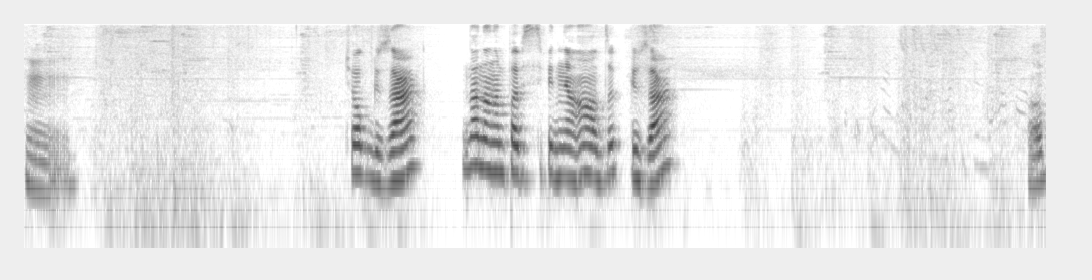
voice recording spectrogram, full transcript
Sahip. Çok güzel. Nana'nın papisifini aldık. Güzel. Hop.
